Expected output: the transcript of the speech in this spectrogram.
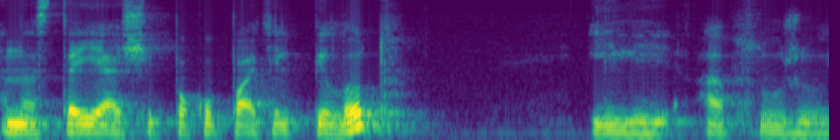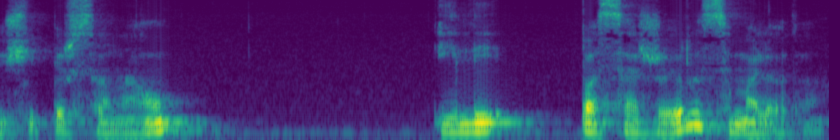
настоящий покупатель пилот? Или обслуживающий персонал? Или пассажиры самолета?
